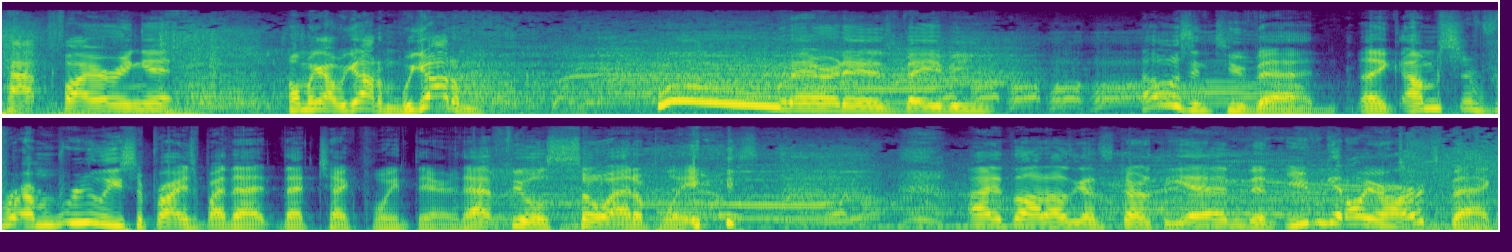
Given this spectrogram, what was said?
tap firing it. Oh my god, we got him. We got him. Woo! There it is, baby. Wasn't too bad. Like I'm I'm really surprised by that that checkpoint there. That feels so out of place. I thought I was to start at the end and you even get all your hearts back.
